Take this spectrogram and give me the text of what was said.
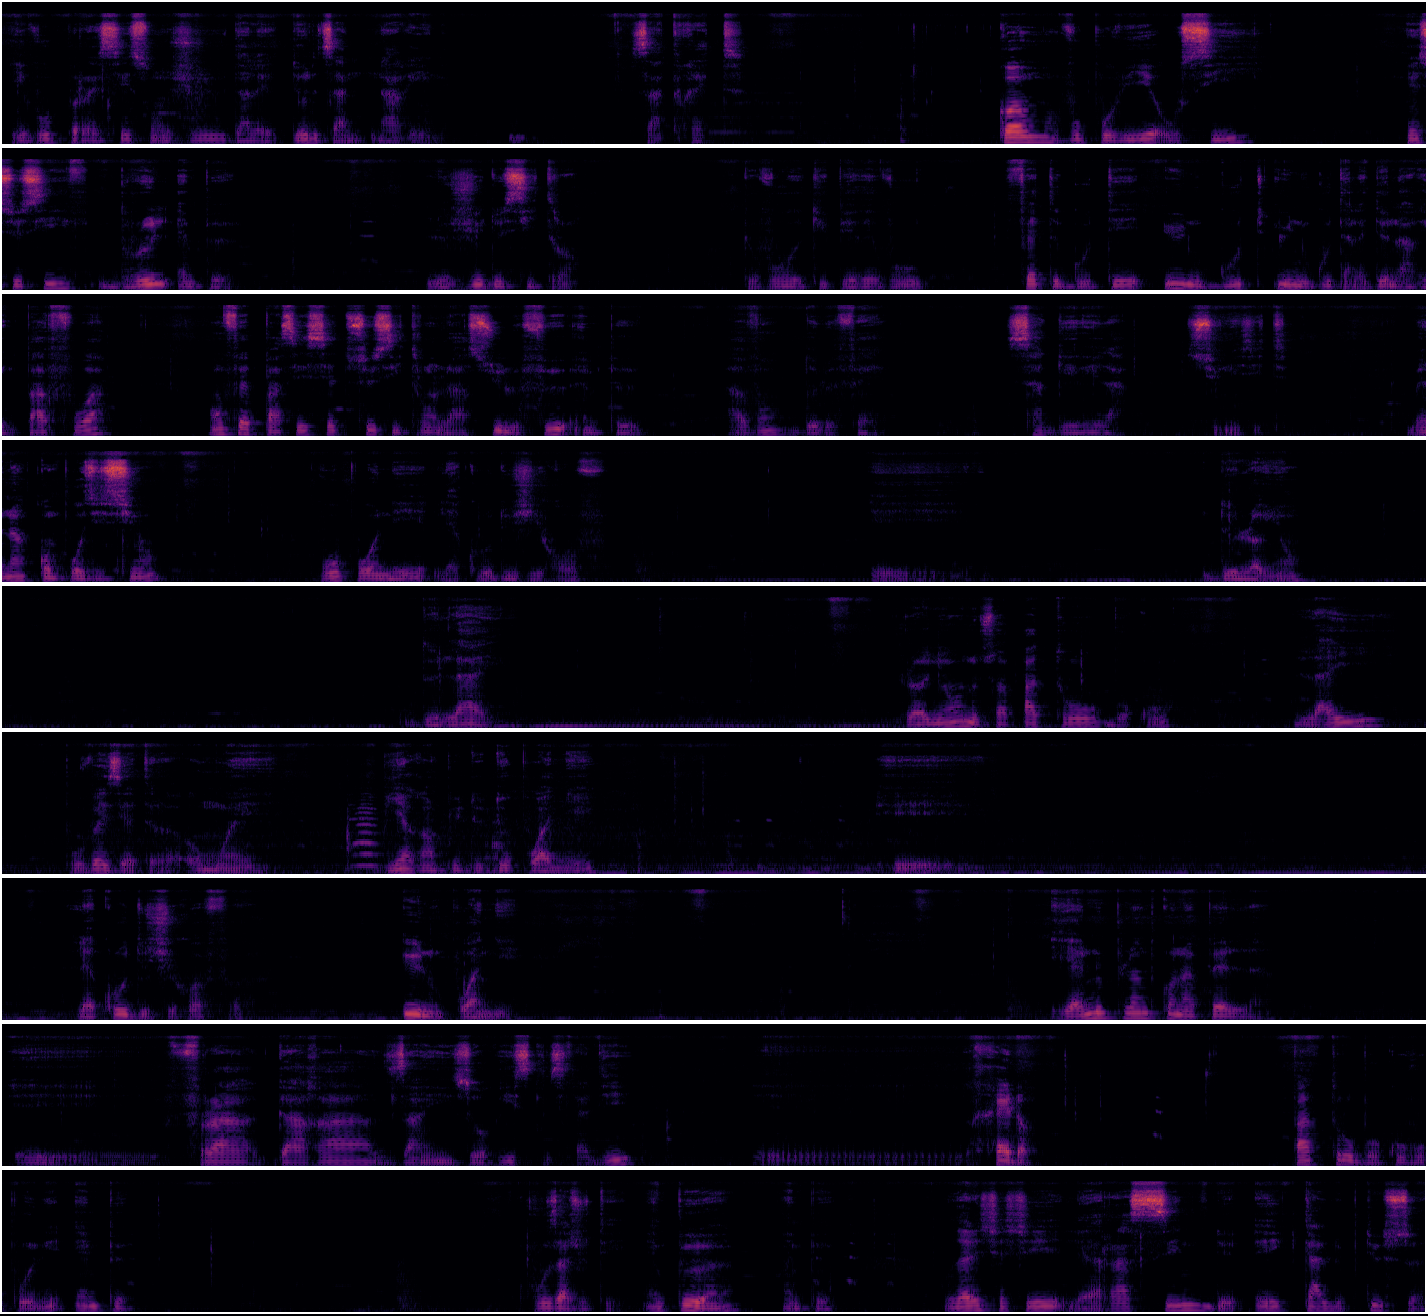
et vous pressez son jus dans les deux narines. ça traite. Comme vous pouviez aussi, mais ceci brûle un peu. Le jus de citron que vous récupérez, vous faites goûter une goutte, une goutte dans les deux narines. Parfois, on fait passer cette, ce citron-là sur le feu un peu avant de le faire. Ça guérit la Maintenant, composition. Vous prenez les clous du girofle et de l'oignon, de l'ail. L'oignon ne soit pas trop beaucoup. L'ail pouvait être au moins bien rempli de deux poignées les clous du girofle une poignée. Il y a une plante qu'on appelle Fragara zanzoris, c'est-à-dire Redo. Pas trop beaucoup, vous prenez un peu. Vous ajoutez un peu, hein, un peu. Vous allez chercher les racines de eucalyptus,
